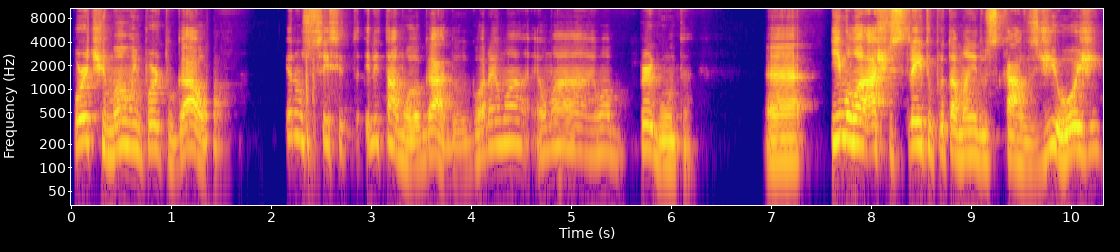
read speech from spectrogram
Portimão em Portugal. Eu não sei se ele está homologado. Agora é uma, é uma, é uma pergunta. É... Imola acho estreito para o tamanho dos carros de hoje.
